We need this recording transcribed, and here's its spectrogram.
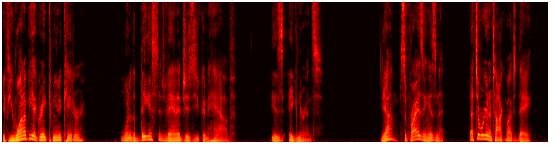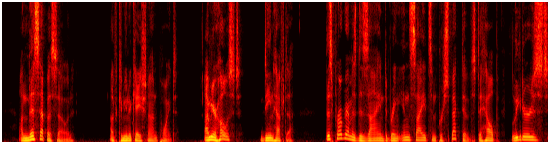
If you want to be a great communicator, one of the biggest advantages you can have is ignorance. Yeah, surprising, isn't it? That's what we're going to talk about today on this episode of Communication on Point. I'm your host, Dean Hefta. This program is designed to bring insights and perspectives to help leaders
